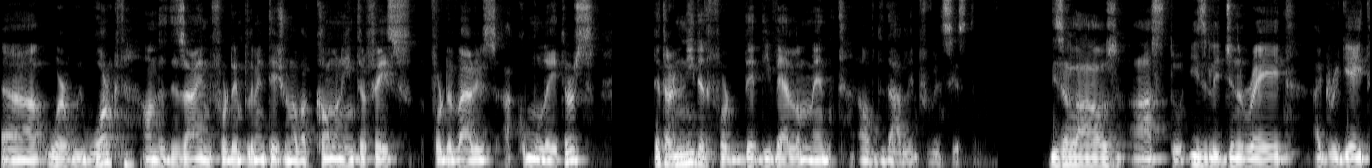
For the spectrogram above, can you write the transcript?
uh, where we worked on the design for the implementation of a common interface for the various accumulators that are needed for the development of the Darlin proving system. This allows us to easily generate, aggregate,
